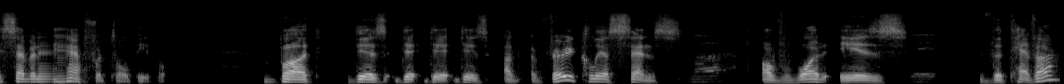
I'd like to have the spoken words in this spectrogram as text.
seven and a half foot tall people. But there's there, there's a, a, very clear sense of what is the teva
